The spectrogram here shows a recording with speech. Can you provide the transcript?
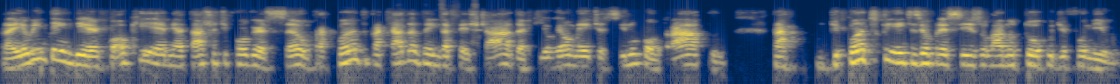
Para eu entender qual que é minha taxa de conversão, para quanto para cada venda fechada que eu realmente assino um contrato, de quantos clientes eu preciso lá no topo de funil,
